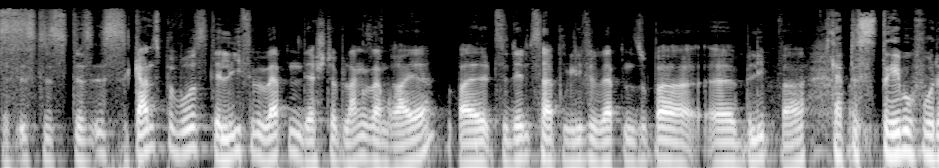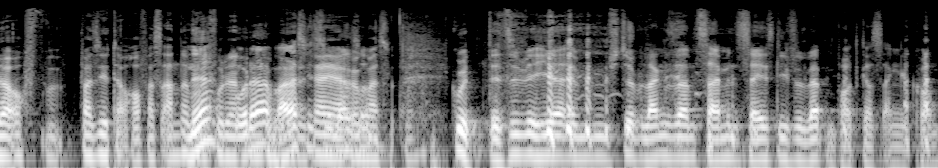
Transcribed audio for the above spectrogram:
Das ist, das, das ist ganz bewusst der Lethal Weapon der Stirb langsam Reihe, weil zu dem Zeitpunkt Lethal Weapon super äh, beliebt war. Ich glaube, das Drehbuch wurde auch, basierte auch auf was anderem. Ne? Oder? War das nicht ja, ja, so? Gut, jetzt sind wir hier im Stirb langsam Simon Says Lethal Weapon Podcast angekommen.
